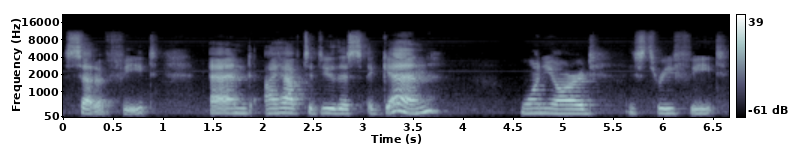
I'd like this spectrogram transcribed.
set of feet. And I have to do this again. One yard is three feet.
